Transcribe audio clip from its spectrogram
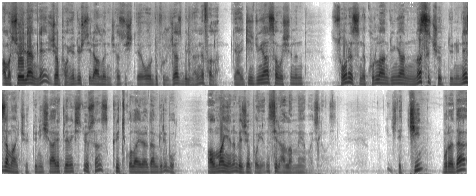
ama söylem ne? Japonya düş silahlanacağız işte ordu kuracağız bilmem ne falan. Yani İkinci Dünya Savaşı'nın sonrasında kurulan dünyanın nasıl çöktüğünü, ne zaman çöktüğünü işaretlemek istiyorsanız kritik olaylardan biri bu. Almanya'nın ve Japonya'nın silahlanmaya başlaması. İşte Çin burada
